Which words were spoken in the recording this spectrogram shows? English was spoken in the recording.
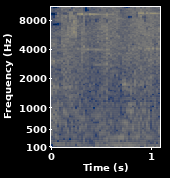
First blood.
